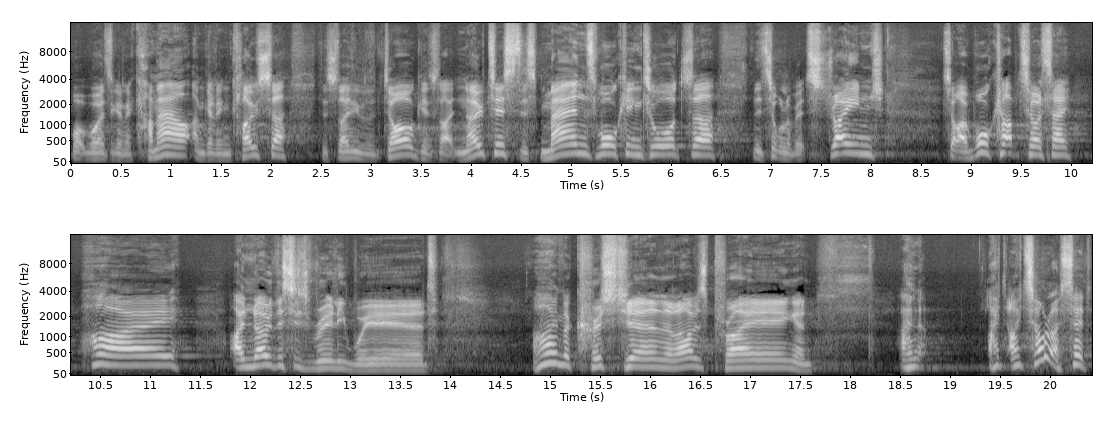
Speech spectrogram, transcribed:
what words are going to come out. I'm getting closer. This lady with the dog is like, notice this man's walking towards her. It's all a bit strange. So I walk up to her and say, Hi, I know this is really weird. I'm a Christian and I was praying and, and I, I told her, I said,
